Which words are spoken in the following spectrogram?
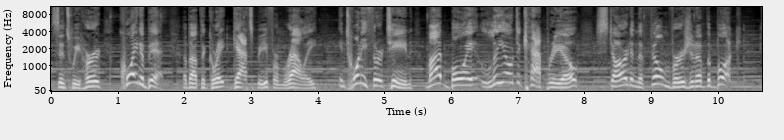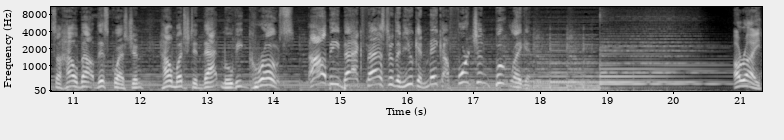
Since we heard quite a bit about the great Gatsby from Rally, in 2013, my boy Leo DiCaprio starred in the film version of the book. So, how about this question? How much did that movie gross? I'll be back faster than you can make a fortune bootlegging. All right.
